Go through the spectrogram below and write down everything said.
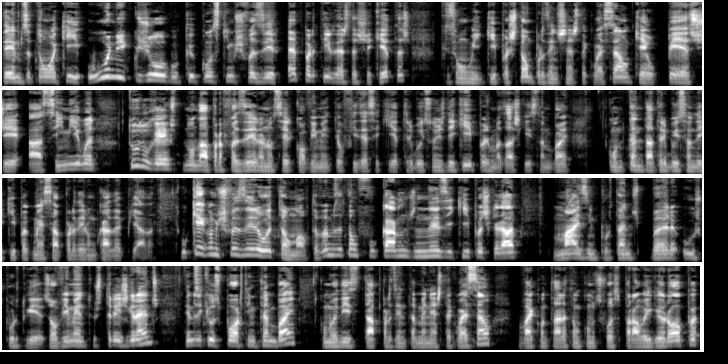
Temos então aqui o único jogo que conseguimos fazer a partir destas chaquetas, que são equipas estão presentes nesta coleção, que é o PSG AC Milan. Tudo o resto não dá para fazer, a não ser que obviamente eu fizesse aqui atribuições de equipas, mas acho que isso também, com tanta atribuição de equipa, começa a perder um bocado a piada. O que é que vamos fazer então, malta? Vamos então focar-nos nas equipas, se calhar, mais importantes para os portugueses. Obviamente, os três grandes. Temos aqui o Sporting também, como eu disse, está presente também nesta coleção. Vai contar então como se fosse para a Liga Europa.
